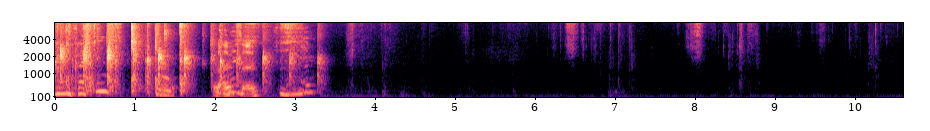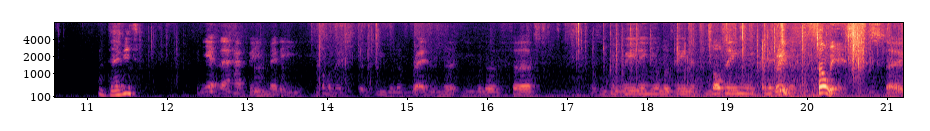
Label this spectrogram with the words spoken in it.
Any questions? Well, I hope so. David? Yeah, there have been many economists that you will have read and that you will have, uh, as you've been reading, you'll have been nodding in agreement. Oh, yes. So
